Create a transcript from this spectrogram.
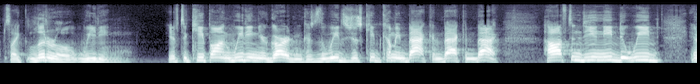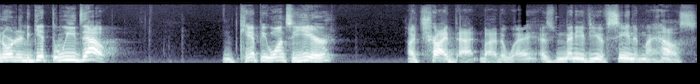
It's like literal weeding. You have to keep on weeding your garden because the weeds just keep coming back and back and back. How often do you need to weed in order to get the weeds out? It can't be once a year. I tried that, by the way, as many of you have seen at my house.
